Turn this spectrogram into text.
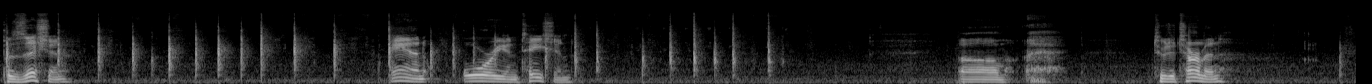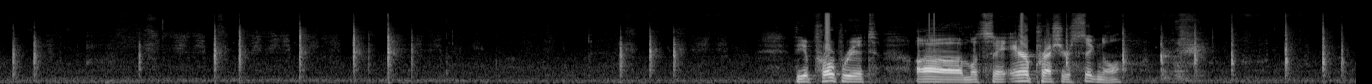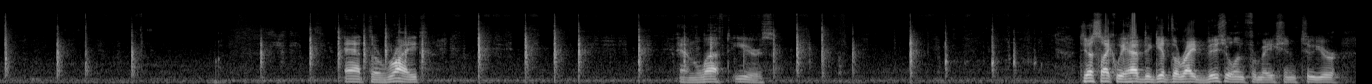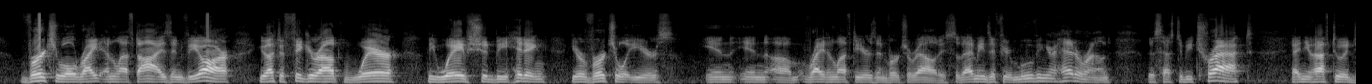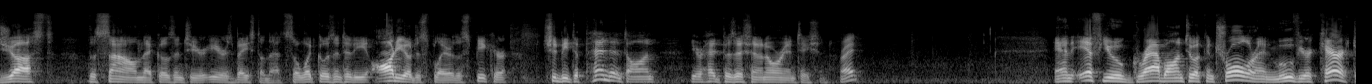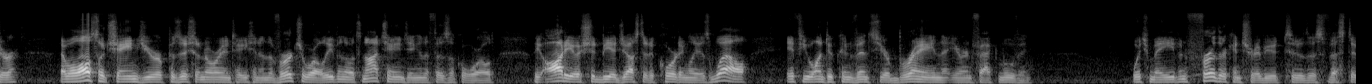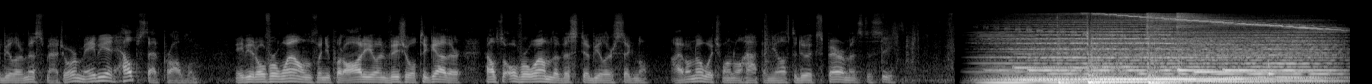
position and orientation. Um, to determine the appropriate um, let's say air pressure signal at the right and left ears. Just like we have to give the right visual information to your virtual right and left eyes in VR, you have to figure out where the waves should be hitting your virtual ears in, in um, right and left ears in virtual reality. So, that means if you're moving your head around this has to be tracked and you have to adjust the sound that goes into your ears based on that. So, what goes into the audio display or the speaker should be dependent on your head position and orientation right. And if you grab onto a controller and move your character that will also change your position orientation in the virtual world even though it's not changing in the physical world. The audio should be adjusted accordingly as well if you want to convince your brain that you're in fact moving which may even further contribute to this vestibular mismatch or maybe it helps that problem. Maybe it overwhelms when you put audio and visual together helps overwhelm the vestibular signal. I don't know which one will happen you'll have to do experiments to see.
